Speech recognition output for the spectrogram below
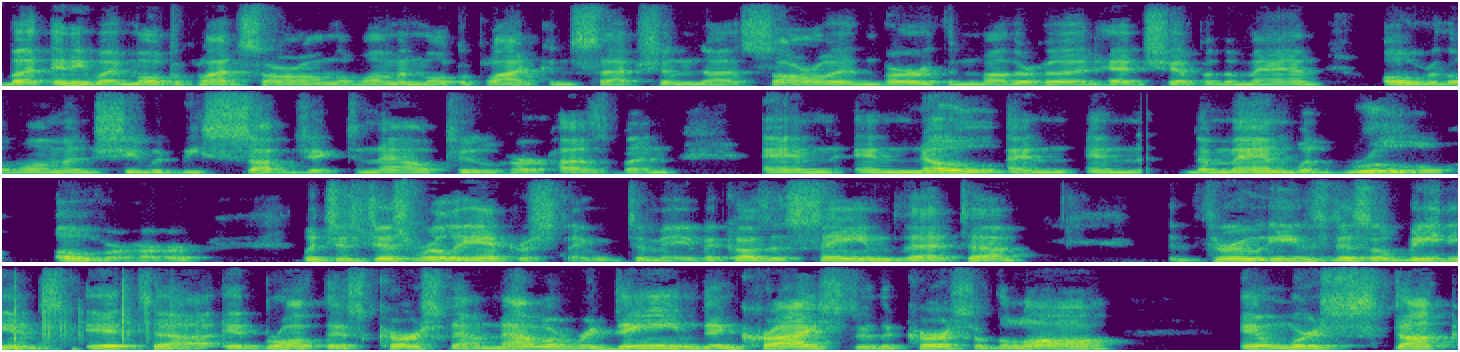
But anyway multiplied sorrow on the woman multiplied conception uh, sorrow in birth and motherhood headship of the man over the woman. She would be subject now to her husband and and no and and the man would rule over her which is just really interesting to me because it seemed that uh, through Eve's disobedience, it uh, it brought this curse down. Now we're redeemed in Christ through the curse of the law, and we're stuck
